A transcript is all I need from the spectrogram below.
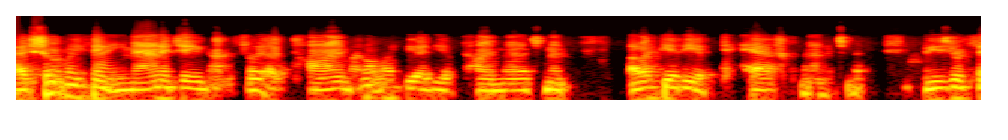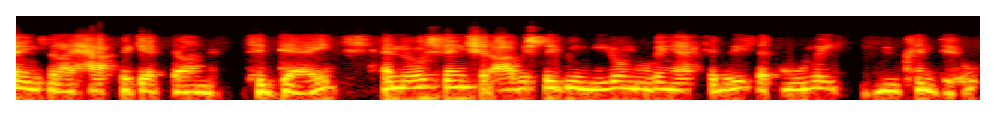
I certainly think managing, not necessarily time, I don't like the idea of time management I like the idea of task management. These are things that I have to get done today, and those things should obviously be needle moving activities that only you can do.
